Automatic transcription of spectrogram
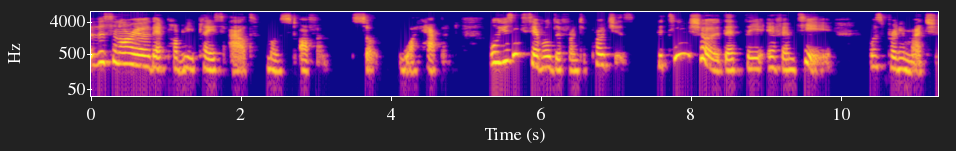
The scenario that probably plays out most often. So, what happened? While using several different approaches, the team showed that the FMT was pretty much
